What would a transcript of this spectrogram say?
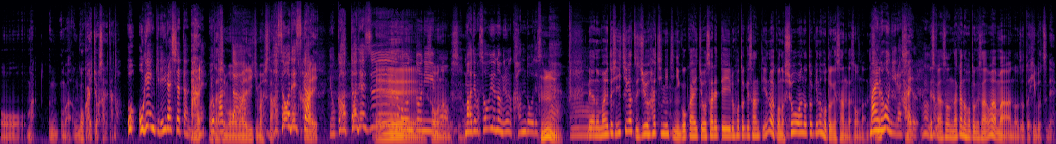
お、まあうんまあ、ご開帳されたと、おお元気でいらっしゃったんですはいね。よかった私もお参り行きましたあそうですか。はいよかったです。ええ本当にそうなんですよもまあでもそういうのを見るの感動ですよね。うんであの毎年1月18日にご開帳されている仏さんっていうのはこの昭和の時の仏さんだそうなんですね。前の方にいらっしゃる。うんうんですからその中の仏さんは、まあ、あのずっと秘仏で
